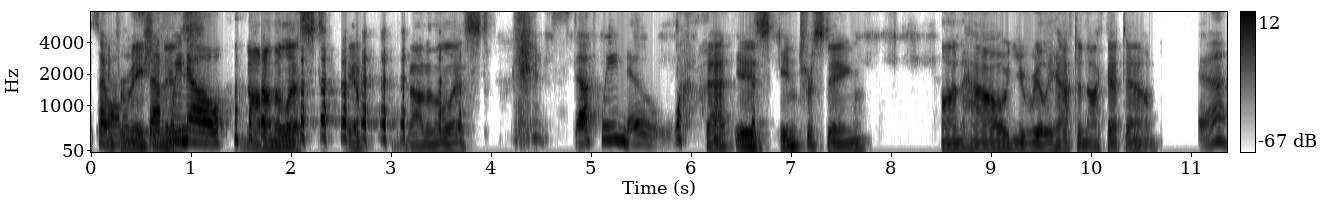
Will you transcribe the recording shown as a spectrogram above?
So I went with Information stuff we know. Not on the list. Yep, not on the list. stuff we know. That is interesting on how you really have to knock that down, Yeah.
